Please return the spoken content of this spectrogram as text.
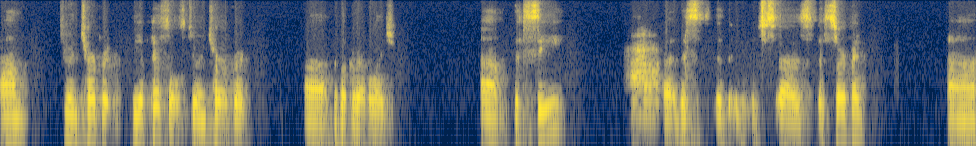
Um, to interpret the epistles, to interpret uh, the book of Revelation. Uh, the sea, uh, uh, the serpent uh,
